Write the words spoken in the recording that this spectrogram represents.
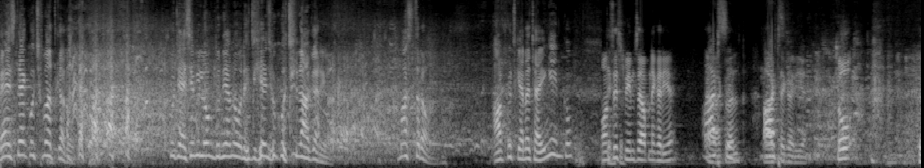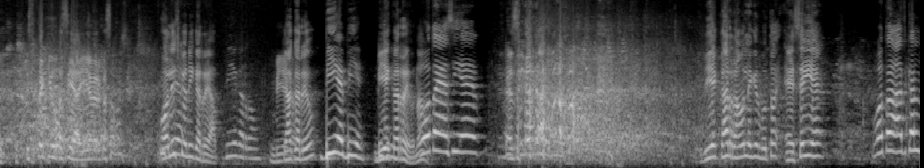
बेस्ट है कुछ मत करो। कुछ ऐसे भी लोग दुनिया में होने चाहिए जो कुछ ना करें। मस्त रहो। आप कुछ कहना चाहेंगे इनको? कौन सी स्ट्रीम से आपने करी है? आर्ट से। ट्वेल्थ आर्ट से करी है। तो इस पे क्यों हँसी आई है मेरे को समझ? कॉलेज क्यों नहीं कर रहे आप? बीए कर रहा हूँ। क्या कर रहे हो? बीए बीए बीए कर रहे हो ना? वो तो ऐसी है। ऐसे बीए कर रहा हूँ लेकिन वो तो ऐसे ही है। वो तो आजकल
